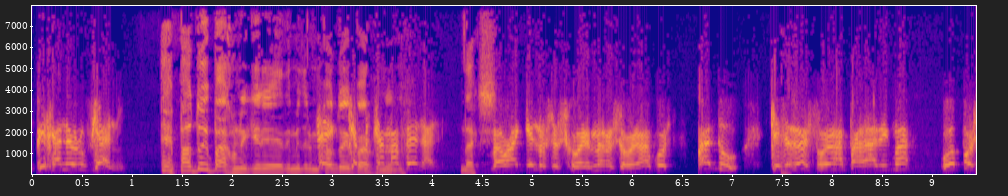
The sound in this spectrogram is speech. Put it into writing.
υπήρχαν Ρουφιάνοι. Ε, παντού υπάρχουν κύριε Δημήτρη μου, Ναι, παντού και υπάρχουν. Και ε. μαθαίνανε. Εντάξει. Ο Άγγελος ο συγχωρεμένο ο Ράφο παντού. Και θέλω να σου πω ένα παράδειγμα, όπως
